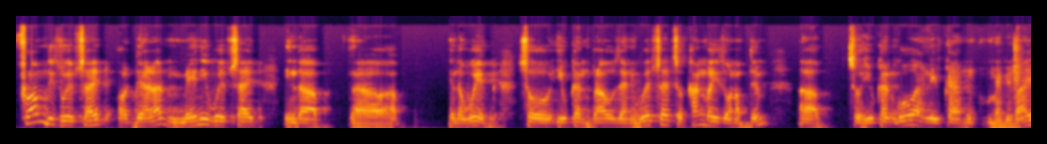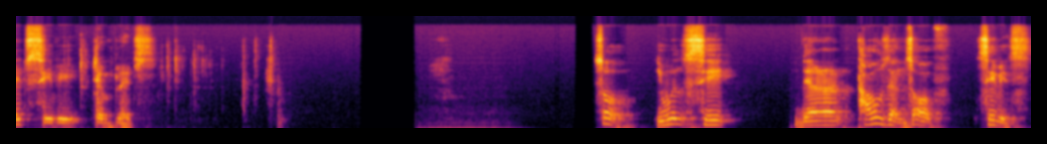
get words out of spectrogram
from this website or there are many website in the uh, in the web. So you can browse any website so canva is one of them. Uh, so you can go and you can maybe write cv templates. So you will see there are thousands of cvs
